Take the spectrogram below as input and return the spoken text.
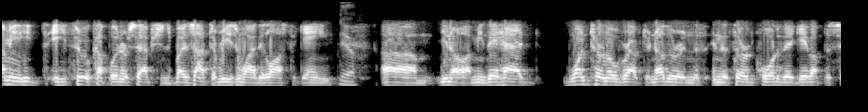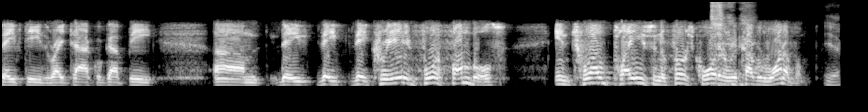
I mean, he he threw a couple interceptions, but it's not the reason why they lost the game. Yeah. Um, you know, I mean, they had one turnover after another in the in the third quarter. They gave up a safety. The right tackle got beat. Um, they they they created four fumbles in 12 plays in the first quarter and recovered one of them. Yeah.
